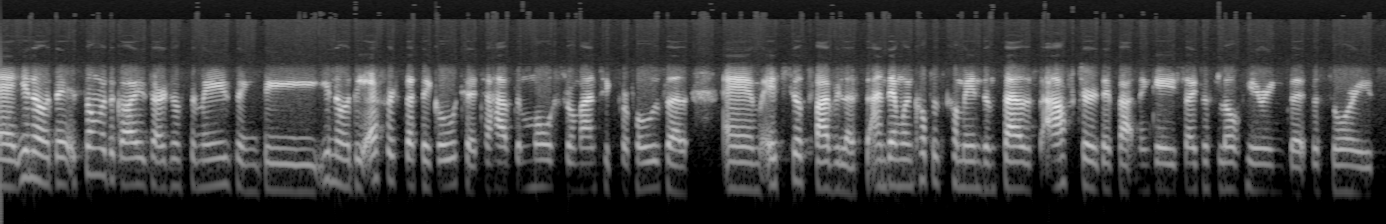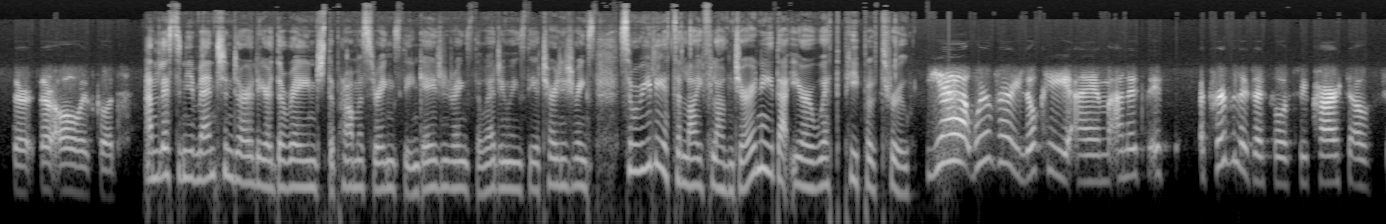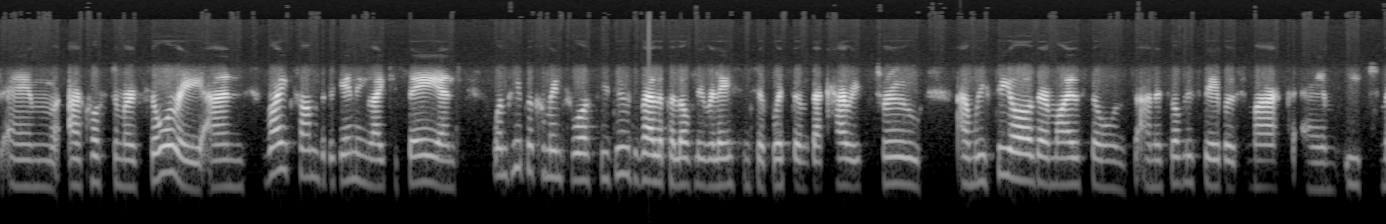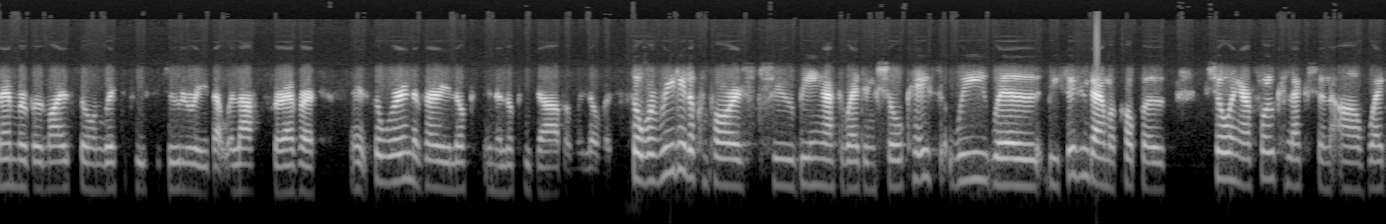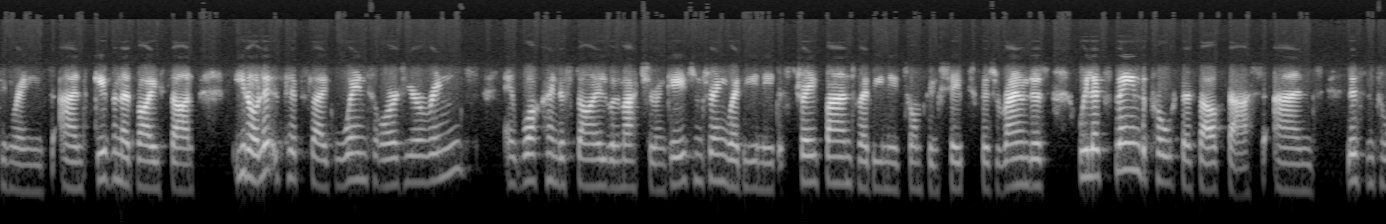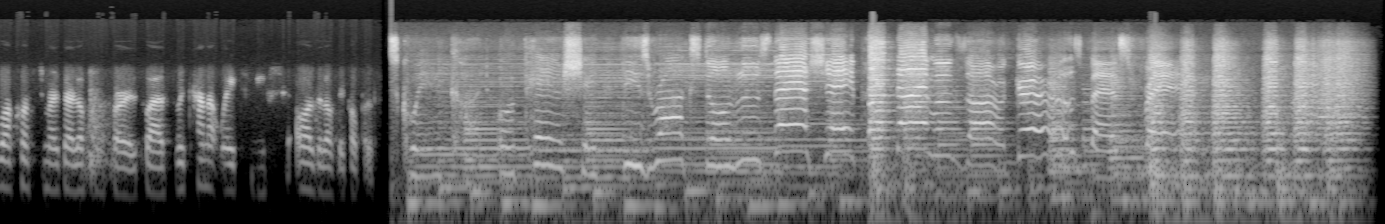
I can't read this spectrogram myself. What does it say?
uh, you know, the, some of the guys are just amazing. The, you know, the efforts that they go to to have the most romantic proposal, um, it's just fabulous. And then when couples come in themselves after they've gotten engaged, I just love hearing the, the stories. They're, they're always good. And listen, you mentioned earlier the range, the promise rings, the engagement rings, the wedding rings, the eternity rings. So really it's a lifelong journey that you're with people through. Yeah, we're very lucky. Um, and it's, it's a privilege, I suppose, to be part of um, our customer story and right from the beginning, like you say. And when people come into us, we do develop a lovely relationship with them that carries through, and we see all their milestones. And it's lovely to be able to mark um, each memorable milestone with a piece of jewellery that will last forever. Uh, so we're in a very luck in a lucky job and we love it. So we're really looking forward to being at the wedding showcase. We will be sitting down with couples showing our full collection of wedding rings and giving advice on, you know, little tips like when to order your rings and what kind of style will match your engagement ring, whether you need a straight band, whether you need something shaped to fit around it. We'll explain the process of that and listen to what customers are looking for as well. So we cannot wait to meet all the lovely couples. Square cut or pear shape, these rocks don't lose their shape. Diamonds are a girl's best friend.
